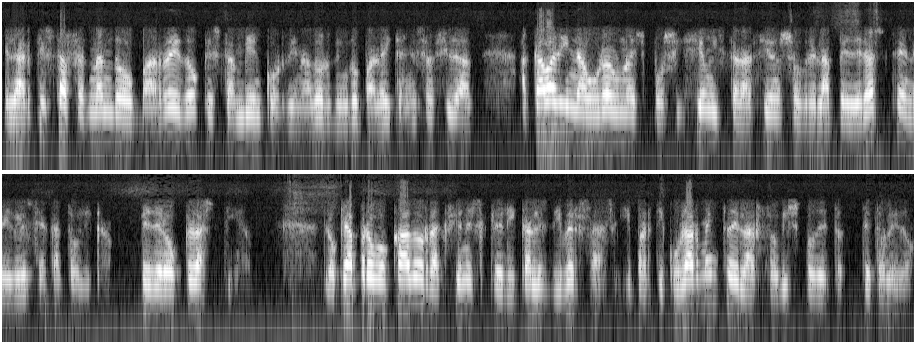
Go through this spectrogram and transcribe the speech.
el artista Fernando Barredo, que es también coordinador de Europa Laica en esa ciudad, acaba de inaugurar una exposición e instalación sobre la pederastia en la Iglesia Católica, pederoclastia, lo que ha provocado reacciones clericales diversas y particularmente del arzobispo de, de Toledo,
